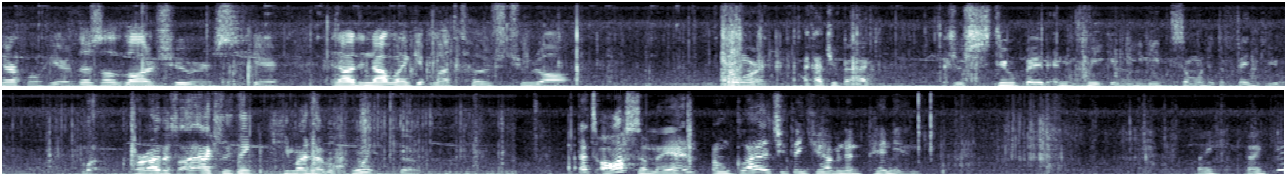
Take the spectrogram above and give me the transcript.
careful here. There's a lot of chewers here. And I do not want to get my toes chewed off. Don't worry, I got your back. Because you're stupid and weak and you need someone to defend you. But, Barabbas, I actually think he might have a point, though. That's awesome, man. I'm glad that you think you have an opinion. Thank, thank you.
